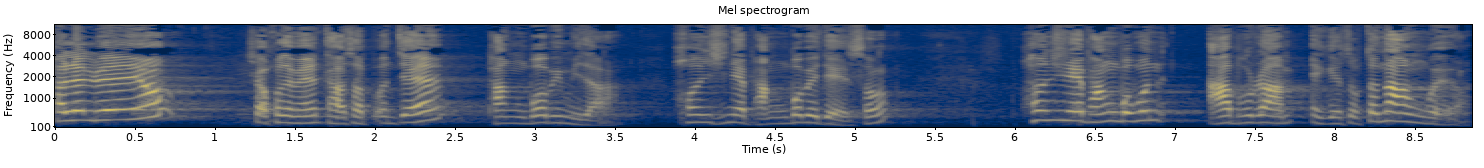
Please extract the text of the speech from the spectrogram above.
할렐루야예요? 자, 그 다음에 다섯 번째 방법입니다. 헌신의 방법에 대해서. 헌신의 방법은 아브라함에게서부터 나온 거예요.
